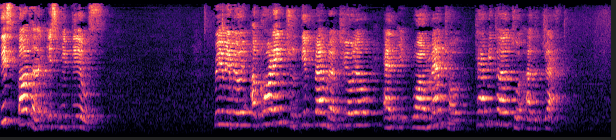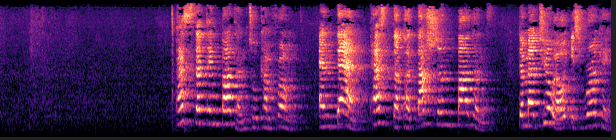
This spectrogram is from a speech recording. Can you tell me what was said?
This button is reduce. We will according to different material and environmental capital to address. Press the tank button to confirm and then press the production button. The material is working.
